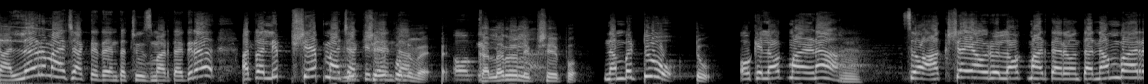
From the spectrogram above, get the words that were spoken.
ಕಲರ್ ಮ್ಯಾಚ್ ಆಗ್ತಿದೆ ಅಂತ ಚೂಸ್ ಮಾಡ್ತಾ ಇದ್ದೀರಾ? ಅಥವಾ ಲಿಪ್ ಶೇಪ್ ಮ್ಯಾಚ್ ಆಗ್ತಿದೆ ಅಂತ? Colour lip shape number two two okay lock ಮಾಡೋಣ? ಸೊ ಅಕ್ಷಯ್ ಅವರು ಲಾಕ್ ಮಾಡ್ತಾ ಇರುವಂತ number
